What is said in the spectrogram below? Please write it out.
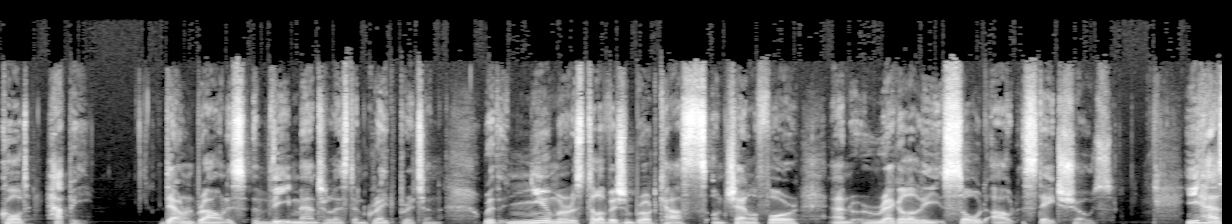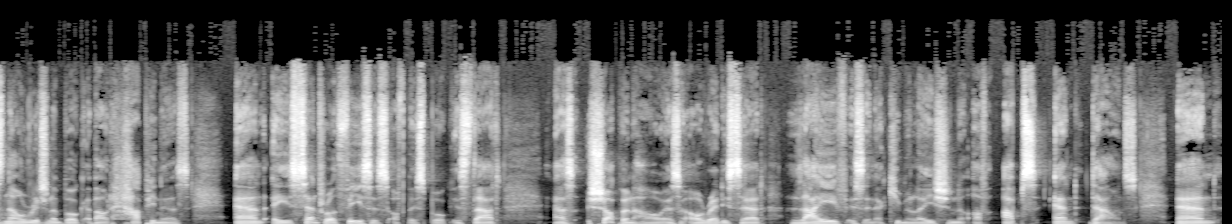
called Happy. Derren Brown is the mentalist in Great Britain, with numerous television broadcasts on Channel 4 and regularly sold out stage shows. He has now written a book about happiness, and a central thesis of this book is that, as Schopenhauer has already said, life is an accumulation of ups and downs, and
